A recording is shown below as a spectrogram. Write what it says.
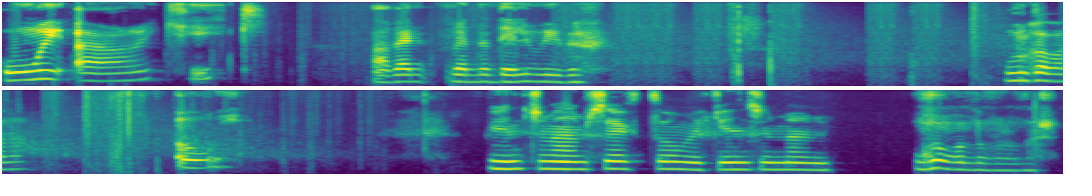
Oy erkek. Ha ben ben de deli miyim? Vur kafana. Oy. Birinci mermi sektim. ikinci mermi. Onu vururlar.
